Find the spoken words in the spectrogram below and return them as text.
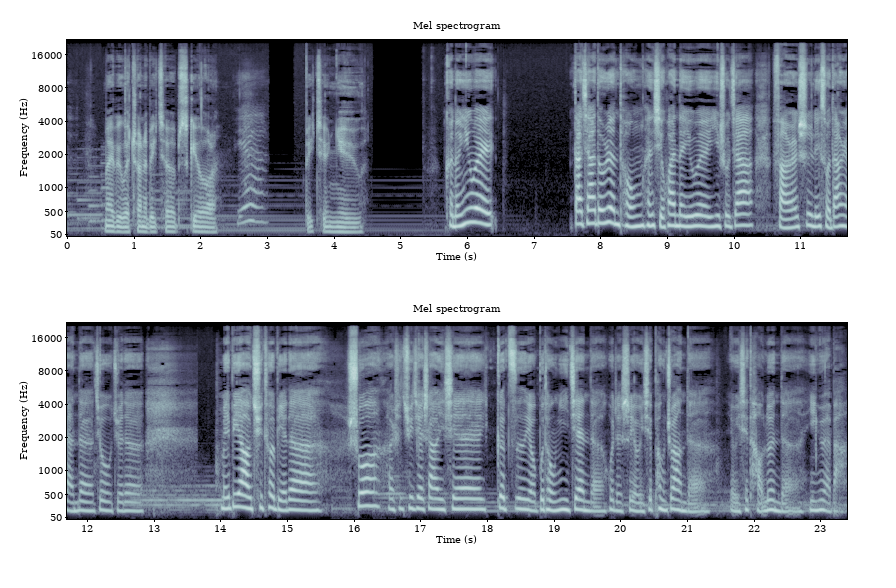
maybe we're trying to be too obscure, Yeah. be too new. 可能因为大家都认同很喜欢的一位艺术家，反而是理所当然的就觉得没必要去特别的 说，而是去介绍一些各自有不同意见的，或者是有一些碰撞的、有一些讨论的音乐吧。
